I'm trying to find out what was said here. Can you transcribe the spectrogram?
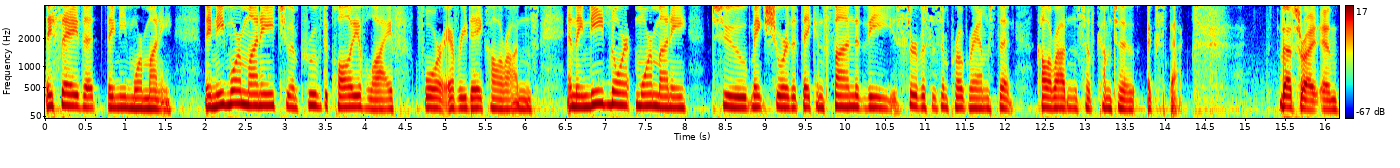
they say that they need more money. They need more money to improve the quality of life for everyday Coloradans, and they need more, more money to make sure that they can fund the services and programs that Coloradans have come to expect. That's right, and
